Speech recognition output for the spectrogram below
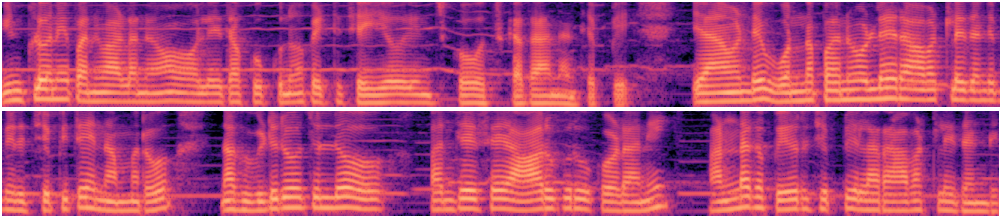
ఇంట్లోనే పని వాళ్ళనో లేదా కుక్కునో పెట్టి చేయించుకోవచ్చు కదా అని చెప్పి. ఏమంటే ఉన్న పని వాళ్ళే రావట్లేదండి. మీరు చెప్పితే నమ్మరు. నాకు విడి రోజుల్లో పనిచేసే ఆరుగురు కూడాని పండగ పేరు చెప్పి ఇలా రావట్లేదండి.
